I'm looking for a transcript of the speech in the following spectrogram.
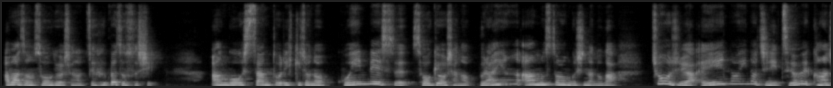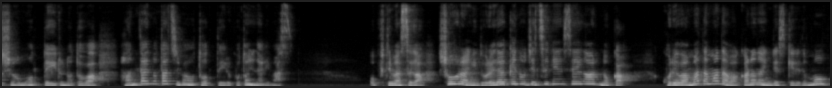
アマゾン創業者のゼフ・ベゾス氏、暗号資産取引所のコインベース創業者のブライアン・アームストロング氏などが長寿や永遠の命に強い関心を持っているのとは反対の立場をとっていることになります。オプティマスが将来にどれだけの実現性があるのか、これはまだまだわからないんですけれども、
